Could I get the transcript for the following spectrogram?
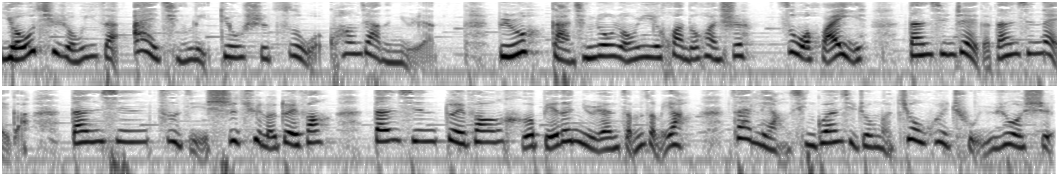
尤其容易在爱情里丢失自我框架的女人，比如感情中容易患得患失。自我怀疑，担心这个，担心那个，担心自己失去了对方，担心对方和别的女人怎么怎么样，在两性关系中呢，就会处于弱势。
